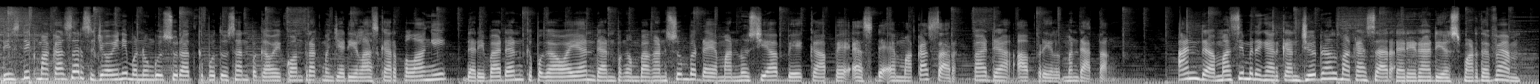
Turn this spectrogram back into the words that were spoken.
Disdik Makassar sejauh ini menunggu surat keputusan pegawai kontrak menjadi Laskar Pelangi dari Badan Kepegawaian dan Pengembangan Sumber Daya Manusia BKPSDM Makassar pada April mendatang. Anda masih mendengarkan Jurnal Makassar dari Radio Smart FM.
